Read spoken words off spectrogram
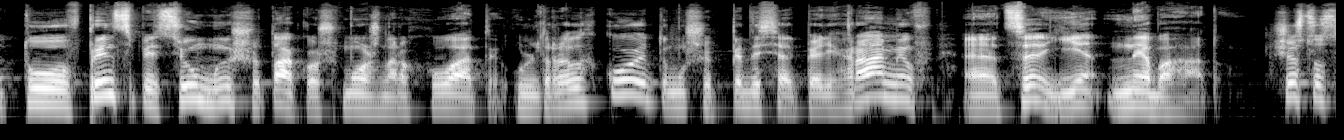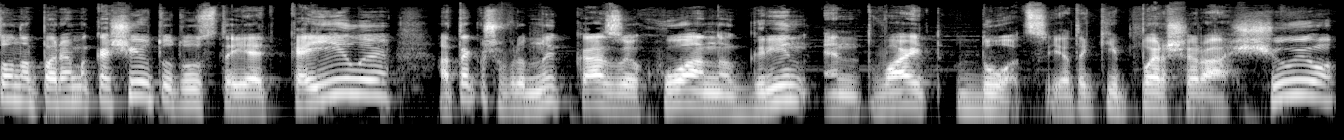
то в принципі цю мишу також можна рахувати ультралегкою, тому що 55 грамів е, це є небагато. Що стосовно перемикачів, то тут стоять каїли, а також виробник вказує Huano Green and White Dots. Я такі перший раз чую.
